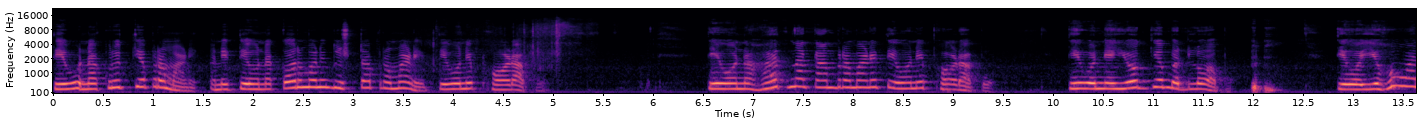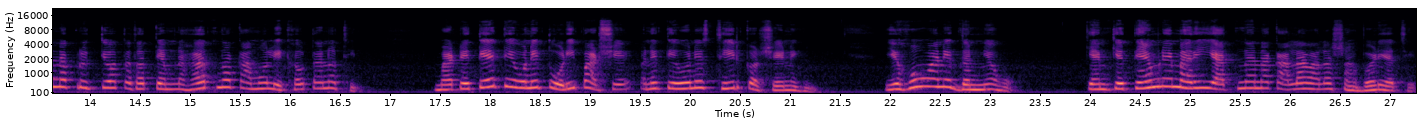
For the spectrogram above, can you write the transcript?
તેઓના કૃત્ય પ્રમાણે અને તેઓના કર્મની દુષ્ટા પ્રમાણે તેઓને ફળ આપો. તેઓના હાથના કામ પ્રમાણે તેઓને ફળ આપો. તેઓને યોગ્ય બદલો આપો. તેઓ યહોવાના કૃત્યો તથા તેમના હાથના કામો લેખવતા નથી. માટે તે તેઓને તોડી પાડશે અને તેઓને સ્થિર કરશે નહીં. યહોવાને ધન્ય હો, કેમ કે તેમણે મારી યાતનાના કાલાવાલા સાંભળ્યા છે.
